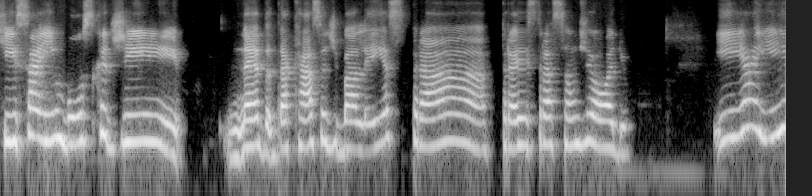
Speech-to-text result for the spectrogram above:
que saía em busca de né, da, da caça de baleias para extração de óleo. E aí,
